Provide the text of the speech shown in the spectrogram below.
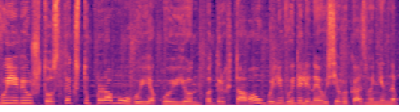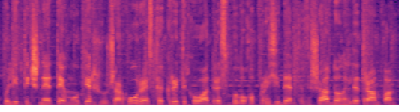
выявіў, што з тэксту прамовы, якую ён падрыхтаваў, былі выдаленыя ўсе выказванні на палітычныя тэмы. У першую чаргу рэзкая крытыка ў адрес былога прэзідэнта ЗША Дональда Трампа.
